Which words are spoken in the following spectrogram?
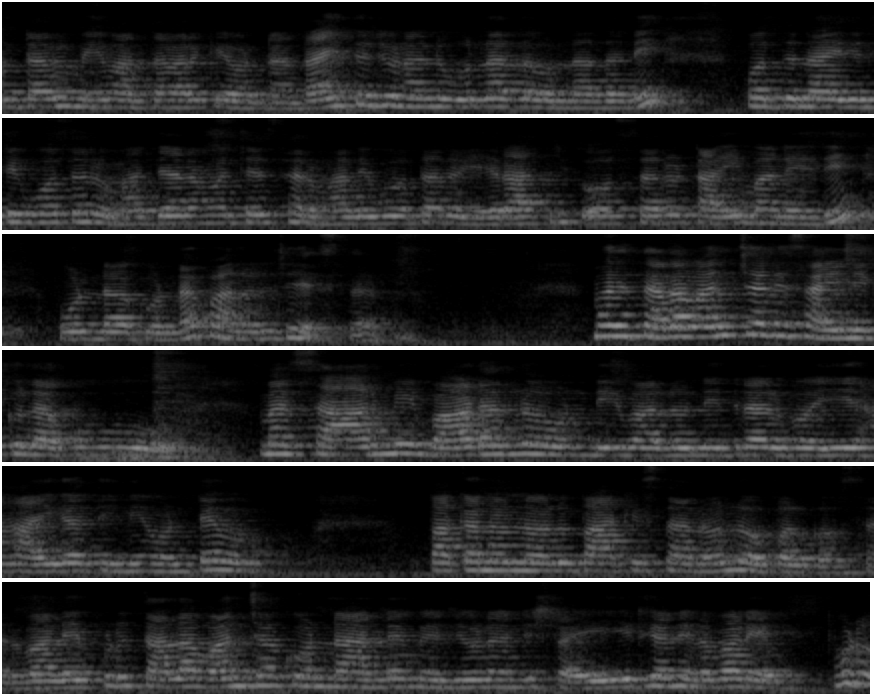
ఉంటారు మేము అంతవరకే ఉంటాం. రైతు చూడండి ఊళ్ళల్లో ఉన్నదని పొద్దున్న ఐదింటికి పోతారు మధ్యాహ్నం వచ్చేస్తారు మళ్ళీ పోతారు ఏ రాత్రికి వస్తారు టైం అనేది ఉండకుండా పనులు చేస్తారు. మరి తలవంచని సైనికులకు మరి ఆర్మీ బార్డర్లో ఉండి వాళ్ళు నిద్రలు పోయి హాయిగా తిని ఉంటే పక్కన ఉన్న వాళ్ళు పాకిస్తాన్ వాళ్ళు లోపలికి వస్తారు. వాళ్ళు ఎప్పుడు తల వంచకుండా అంటే మీరు చూడండి స్ట్రైట్గా నిలబడి ఎప్పుడు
